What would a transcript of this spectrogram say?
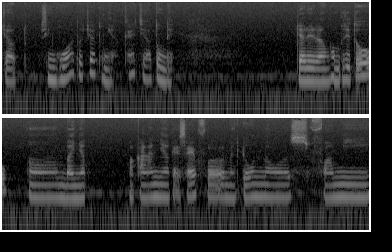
Jiaotung Xinhua atau Jiaotung ya kayak Jiaotung deh dari dalam kampus itu. Um, banyak makanannya kayak Sevel, McDonald's, Fami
